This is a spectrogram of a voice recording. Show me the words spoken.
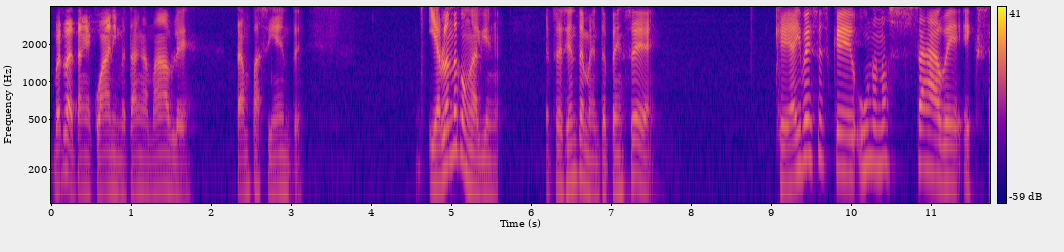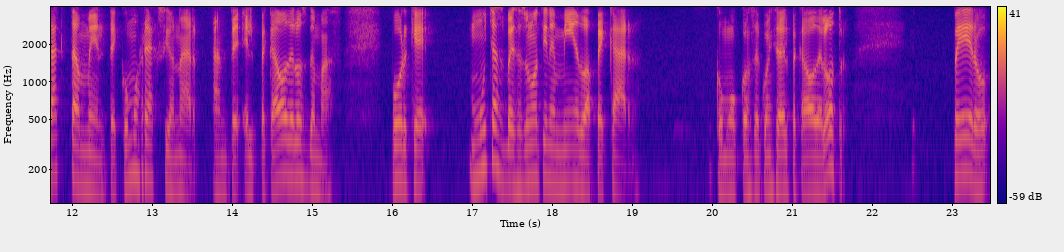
¿verdad? Tan ecuánime, tan amable, tan paciente. Y hablando con alguien recientemente, pensé que hay veces que uno no sabe exactamente cómo reaccionar ante el pecado de los demás, porque muchas veces uno tiene miedo a pecar como consecuencia del pecado del otro. Pero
